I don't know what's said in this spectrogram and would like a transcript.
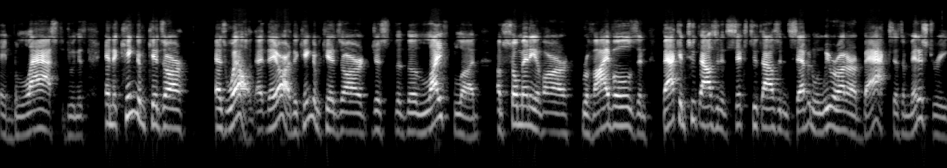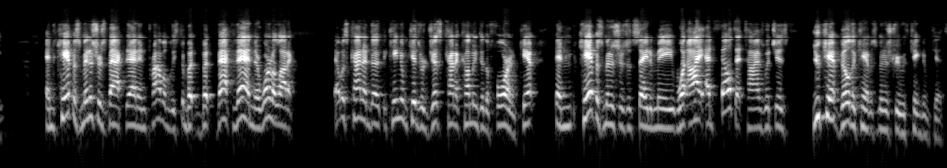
a blast doing this. And the kingdom kids are as well. Uh, they are. The kingdom kids are just the, the lifeblood of so many of our revivals. And back in 2006, 2007, when we were on our backs as a ministry, and campus ministers back then, and probably still, but but back then there weren't a lot of that was kind of the, the kingdom kids were just kind of coming to the fore and camp and campus ministers would say to me what I had felt at times, which is you can't build a campus ministry with kingdom kids.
